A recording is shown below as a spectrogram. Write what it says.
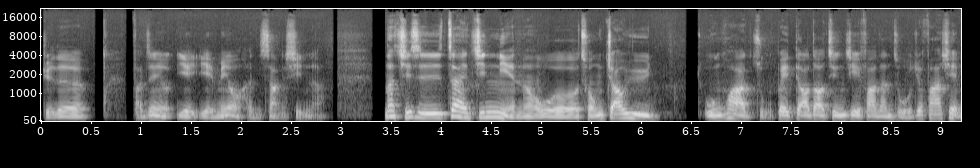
觉得，反正也也也没有很上心啊。那其实，在今年呢，我从教育文化组被调到经济发展组，我就发现，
